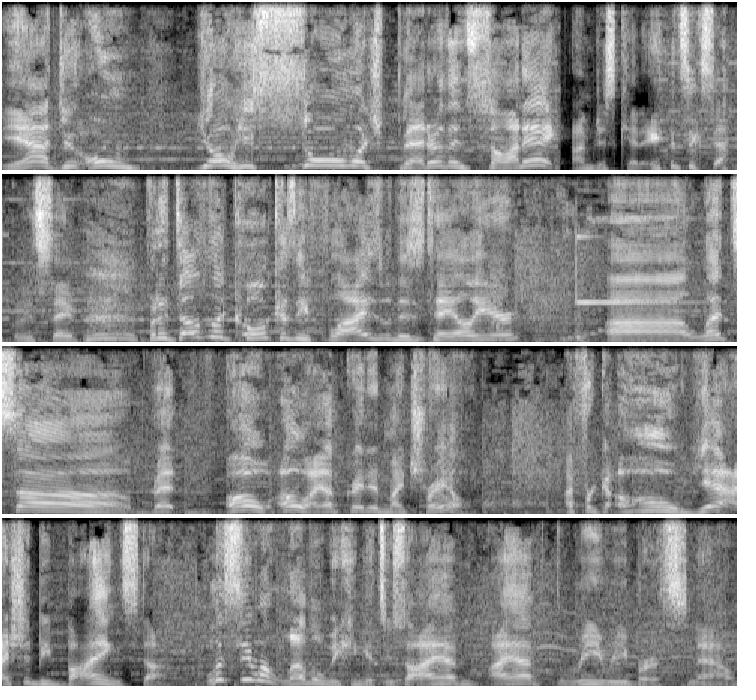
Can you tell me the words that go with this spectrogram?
Yeah, dude. Oh, yo, he's so much better than Sonic. I'm just kidding. It's exactly the same. But it does look cool because he flies with his tail here. Uh, let's, uh. Oh, oh, I upgraded my trail. I forgot. Oh, yeah, I should be buying stuff. Let's see what level we can get to. So I have, I have three rebirths now.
